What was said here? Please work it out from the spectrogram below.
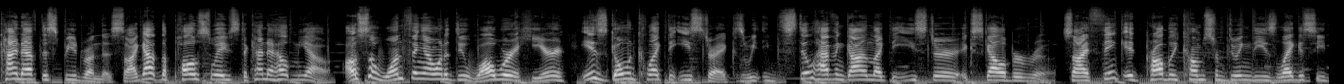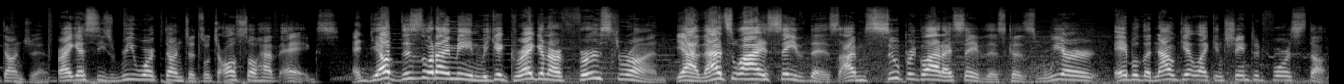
kind of have to speed run this. So I got the pulse waves to kind of help me out. Also, one thing I want to do while we're here is go and collect the Easter egg because we still haven't gotten gotten like the Easter Excalibur rune. So I think it probably comes from doing these legacy dungeons, or I guess these reworked dungeons, which also have eggs. And yep, this is what I mean. We get Greg in our first run. Yeah, that's why I saved this. I'm super glad I saved this because we are able to now get like Enchanted Forest stuff.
